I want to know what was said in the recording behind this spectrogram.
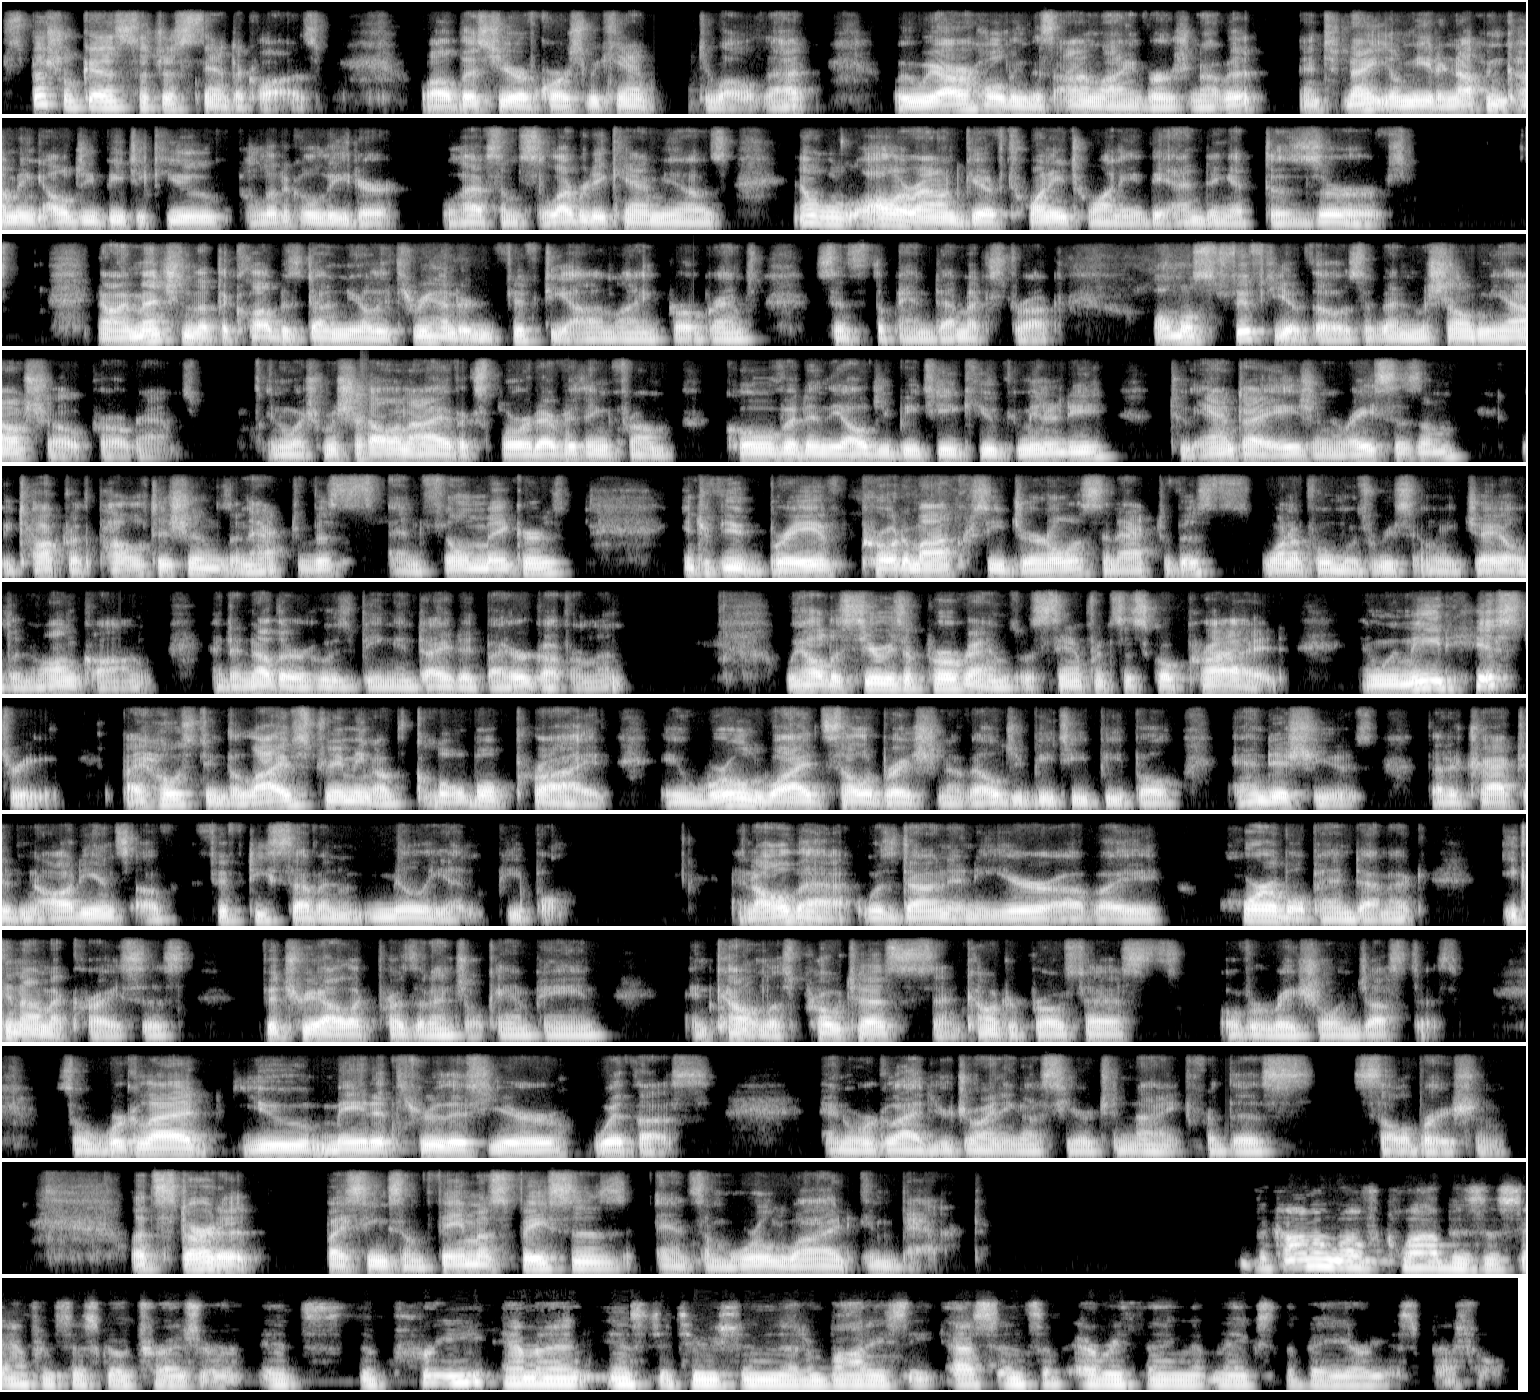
special guests such as Santa Claus. Well, this year, of course, we can't do all of that, but we are holding this online version of it. And tonight, you'll meet an up-and-coming LGBTQ political leader. We'll have some celebrity cameos, and we'll all around give 2020 the ending it deserves. Now, I mentioned that the club has done nearly 350 online programs since the pandemic struck. Almost 50 of those have been Michelle Meow Show programs, in which Michelle and I have explored everything from COVID in the LGBTQ community to anti Asian racism. We talked with politicians and activists and filmmakers, interviewed brave pro democracy journalists and activists, one of whom was recently jailed in Hong Kong, and another who is being indicted by her government. We held a series of programs with San Francisco Pride, and we made history by hosting the live streaming of Global Pride, a worldwide celebration of LGBT people and issues that attracted an audience of 57 million people. And all that was done in a year of a horrible pandemic, economic crisis, vitriolic presidential campaign, and countless protests and counter protests over racial injustice. So we're glad you made it through this year with us. And we're glad you're joining us here tonight for this celebration. Let's start it by seeing some famous faces and some worldwide impact. The Commonwealth Club is a San Francisco treasure. It's the preeminent institution that embodies the essence of everything that makes the Bay Area special.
